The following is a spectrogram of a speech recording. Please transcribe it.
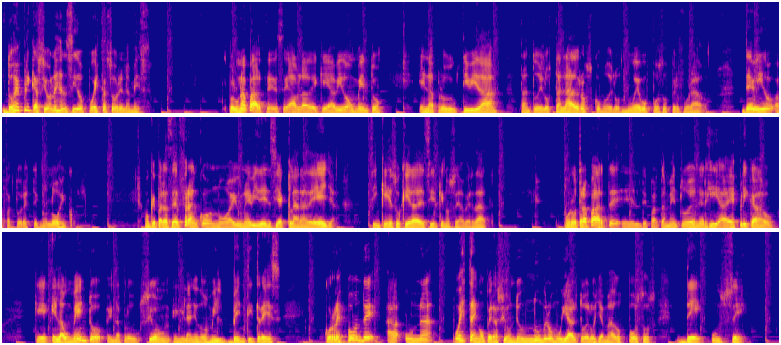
Dos explicaciones han sido puestas sobre la mesa. Por una parte, se habla de que ha habido aumento en la productividad tanto de los taladros como de los nuevos pozos perforados, debido a factores tecnológicos. Aunque para ser franco no hay una evidencia clara de ella, sin que eso quiera decir que no sea verdad. Por otra parte, el Departamento de Energía ha explicado que el aumento en la producción en el año 2023 corresponde a una puesta en operación de un número muy alto de los llamados pozos DUC.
